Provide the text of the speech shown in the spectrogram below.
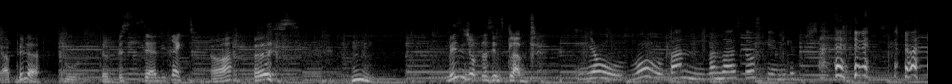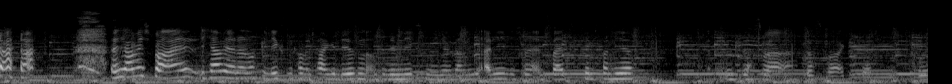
Ja, Pille, du, du bist sehr direkt. Ja? Was? Hm. Weiß nicht, ob das jetzt klappt. Jo, wo, wann, wann soll es losgehen? Gib Bescheid. Ich habe mich allem, ich habe ja dann noch den nächsten Kommentar gelesen unter dem nächsten Video. Dann nicht Aline, ich will ein zweites Kind von dir. Das war, das war kreativ. Cool.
